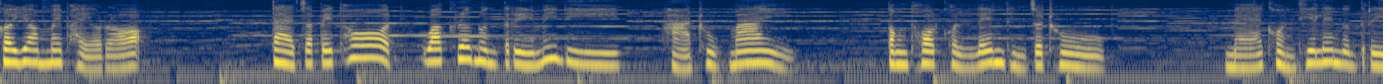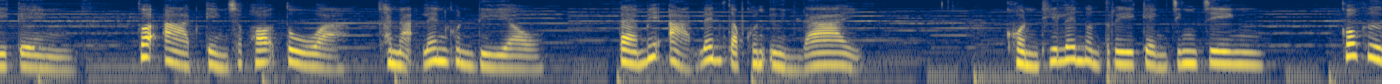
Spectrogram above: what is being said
ก็ย่อมไม่ไพเราะ แต่จะไปโทษว่าเครื่องดนตรีไม่ดี หาถูกไม่ ต้องโทษคนเล่นถึงจะถูก แม้คนที่เล่นดนตรีเก่ง ก็อาจเก่งเฉพาะตัวขณะเล่นคนเดียว แต่ไม่อาจเล่นกับคนอื่นได้ คนที่เล่นดนตรีเก่งจริง ๆ ก็คือ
